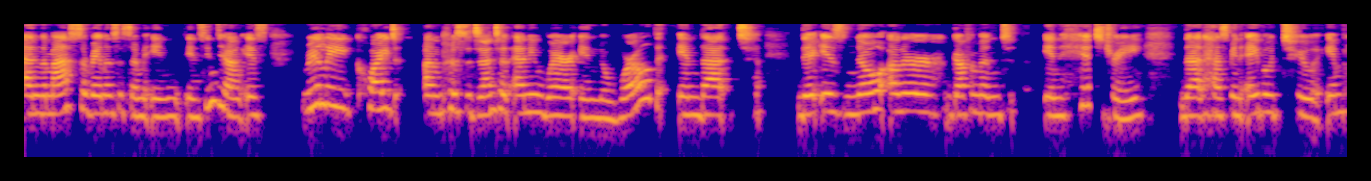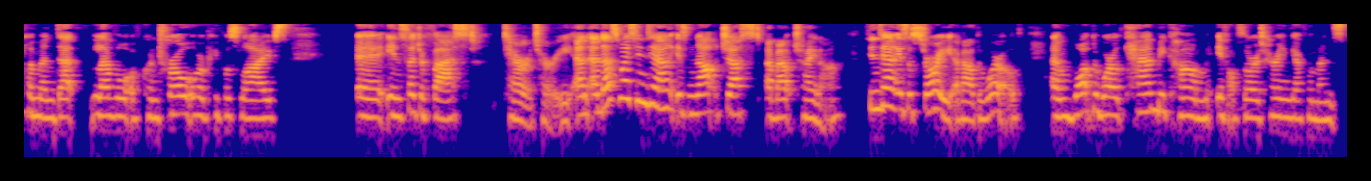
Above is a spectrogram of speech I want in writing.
and the mass surveillance system in, in Xinjiang is really quite unprecedented anywhere in the world in that there is no other government in history that has been able to implement that level of control over people's lives uh, in such a vast territory. And, and that's why Xinjiang is not just about China. Xinjiang is a story about the world and what the world can become if authoritarian governments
